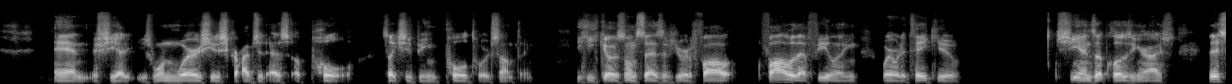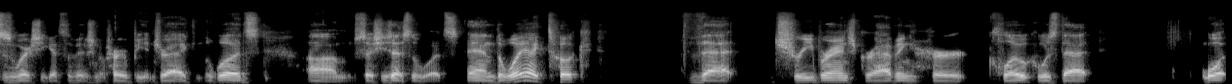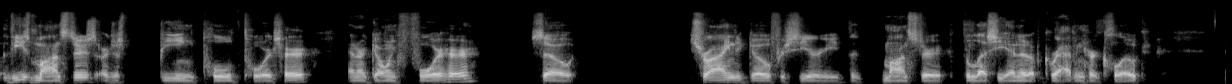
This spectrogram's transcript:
And if she had to use one word, she describes it as a pull. It's like she's being pulled towards something he goes on and says if you were to follow follow that feeling, where would it take you? She ends up closing her eyes. This is where she gets the vision of her being dragged in the woods. Um, so she says the woods. And the way I took that tree branch grabbing her cloak was that what these monsters are just being pulled towards her and are going for her. So trying to go for Ciri, the monster, the Leshy ended up grabbing her cloak.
